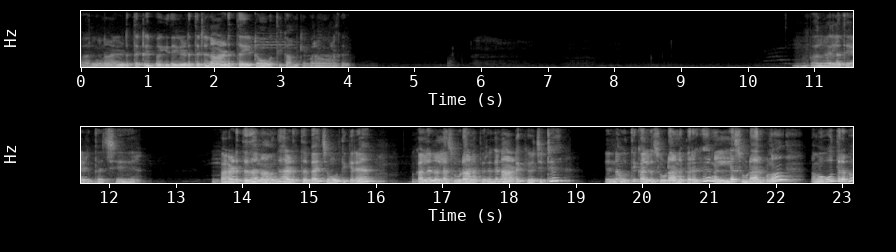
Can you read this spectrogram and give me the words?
பாருங்கள் நான் எடுத்துகிட்டு இப்போ இதை எடுத்துகிட்டு நான் அடுத்த இடம் ஊற்றி காமிக்க போகிறேன் உங்களுக்கு. பாருங்கள் எல்லாத்தையும் எடுத்தாச்சு. இப்போ அடுத்ததாக நான் வந்து அடுத்த பேட்சும் ஊற்றிக்கிறேன் கல் நல்லா சூடான பிறகு நான் அடக்கி வச்சுட்டு எண்ணெய் ஊற்றி கல் சூடான பிறகு நல்ல சூடாக இருக்கணும். நம்ம ஊற்றுறப்போ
